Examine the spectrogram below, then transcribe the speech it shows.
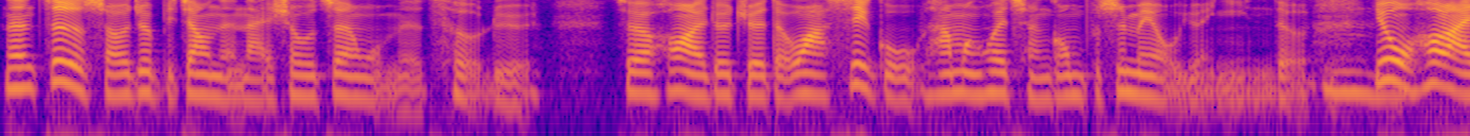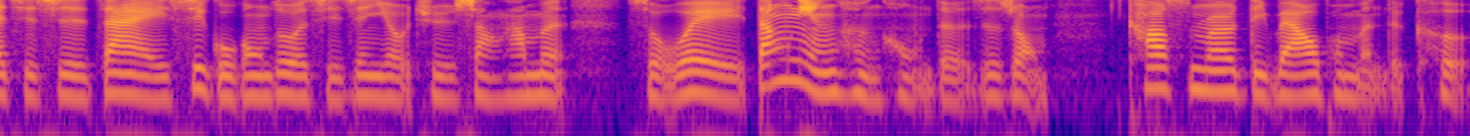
那这个时候就比较能来修正我们的策略。所以后来就觉得哇，戏谷他们会成功不是没有原因的，因为我后来其实，在戏谷工作的期间也有去上他们所谓当年很红的这种 customer development 的课。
